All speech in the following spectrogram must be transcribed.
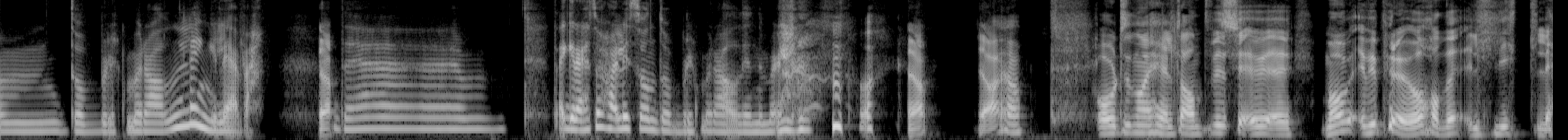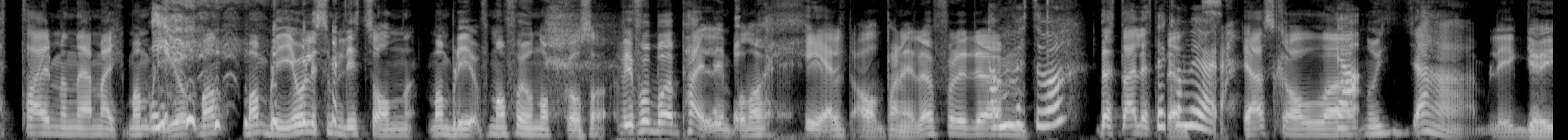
um, dobbeltmoralen lenge leve. Det, det er greit å ha litt sånn dobbeltmoral innimellom. Ja, ja. ja. Over til noe helt annet. Vi, s- eh, må, vi prøver å ha det litt lett her, men jeg merker man blir jo, man, man blir jo liksom litt sånn man, blir, for man får jo nok også. Vi får bare peile inn på noe helt annet, Pernille. For ja, men vet du hva? dette er lettbent. det kan vi gjøre. Jeg skal uh, Ja. noe jævlig gøy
